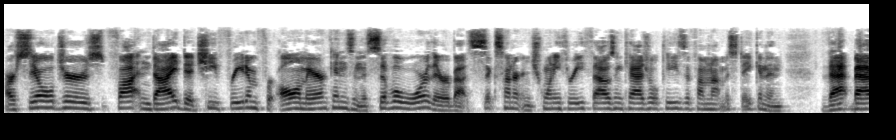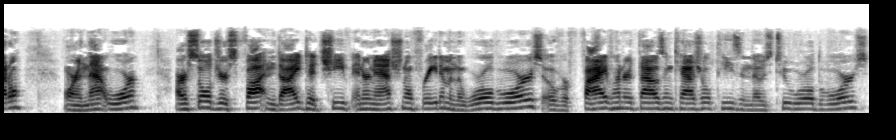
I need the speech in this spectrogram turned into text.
Our soldiers fought and died to achieve freedom for all Americans in the Civil War. There were about 623,000 casualties, if I'm not mistaken, in that battle or in that war. Our soldiers fought and died to achieve international freedom in the world wars, over 500,000 casualties in those two world wars.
